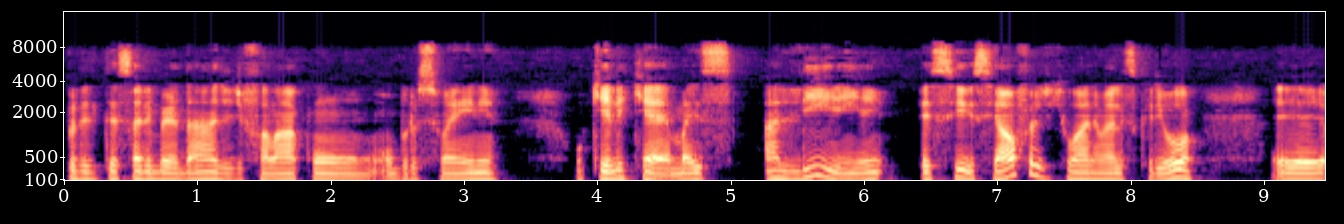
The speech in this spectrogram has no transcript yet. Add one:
por ele ter essa liberdade de falar com o Bruce Wayne o que ele quer, mas ali, esse, esse Alfred que o Warren Ellis criou, é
